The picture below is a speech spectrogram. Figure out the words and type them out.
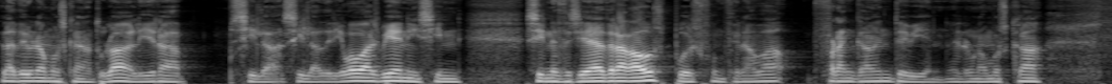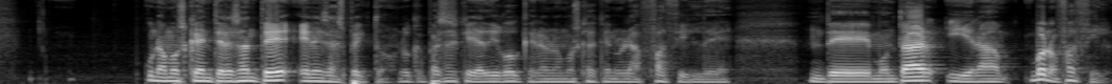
la de una mosca natural y era si la, si la derivabas bien y sin, sin necesidad de dragaos, pues funcionaba francamente bien. Era una mosca. Una mosca interesante en ese aspecto. Lo que pasa es que ya digo que era una mosca que no era fácil de, de montar y era, bueno, fácil,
